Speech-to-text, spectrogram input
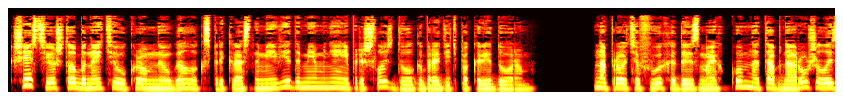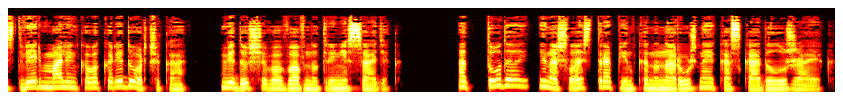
К счастью, чтобы найти укромный уголок с прекрасными видами, мне не пришлось долго бродить по коридорам. Напротив выхода из моих комнат обнаружилась дверь маленького коридорчика, ведущего во внутренний садик. Оттуда и нашлась тропинка на наружные каскады лужаек.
